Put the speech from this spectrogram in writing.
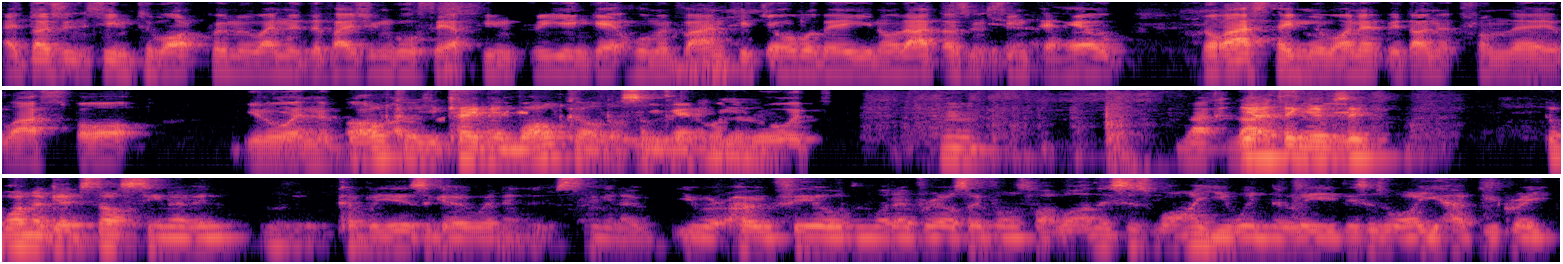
It doesn't seem to work when we win the division, go 13 3 and get home advantage all the way. You know, that doesn't yeah. seem to help. The last time we won it, we done it from the last spot, you know, yeah, in the wild card. You came in wild card or something. on the road. Hmm. That, yeah, I think it was it, the one against us, you know, in a couple of years ago when it was, you know, you were at home field and whatever else. Everyone's like, "Well, this is why you win the league. This is why you have your great,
